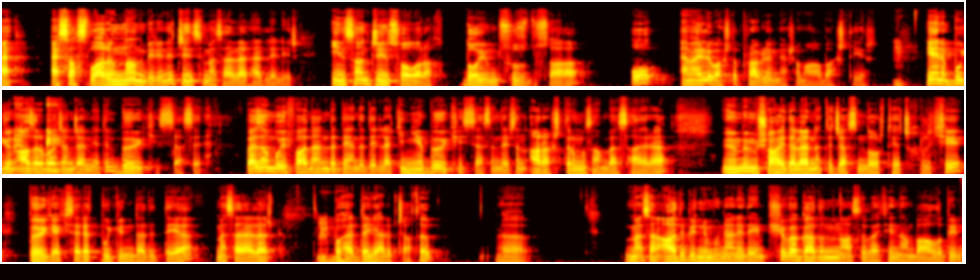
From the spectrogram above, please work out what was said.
ə, əsaslarından birini cinsi məsələlər həll eləyir. İnsan cinsi olaraq doyumsuzdursa, o əməlli başlı problem yaşamağa başlayır. Yəni bu gün Azərbaycan cəmiyyətinin böyük hissəsi. Bəzən bu ifadəni də deyəndə deyirlər ki, niyə böyük hissəsini deyirsən, araşdırmısan və s. Ümumi müşahidələr nəticəsində ortaya çıxır ki, böyük əksəriyyət bu gündədir deyə məsələlər bu həddə gəlib çatıb. Məsələn, adi bir nümunəni deyim. Kişi və qadın münasibəti ilə bağlı bir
